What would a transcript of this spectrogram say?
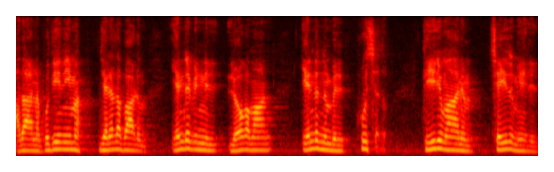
അതാണ് പുതിയ നിയമ ജനത പാടും എന്റെ പിന്നിൽ ലോകമാണ് എന്റെ മുമ്പിൽ ക്രൂശതും. തീരുമാനം ചെയ്തു മേലിൽ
